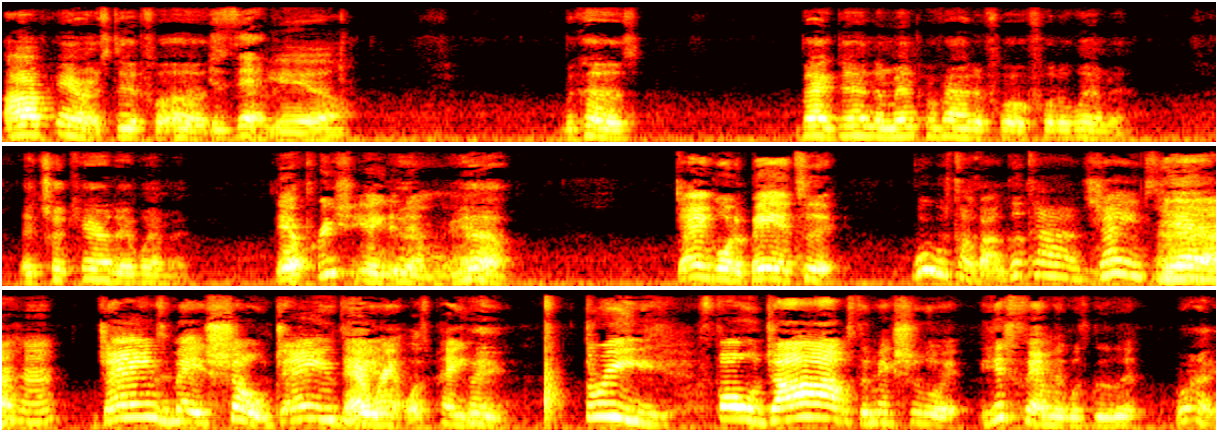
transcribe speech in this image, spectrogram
our parents did for us Exactly. Yeah. because back then the men provided for for the women. They took care of their women. They appreciated Yeah, them. yeah. They ain't go to bed to. What we was talking about? Good times. James. Yeah. Mhm. James made show. James That did rent was paid. Hey, three, four jobs to make sure his family was good. right.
